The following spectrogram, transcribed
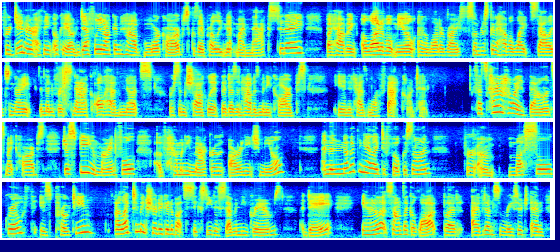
for dinner, I think, okay, I'm definitely not going to have more carbs because I probably met my max today by having a lot of oatmeal and a lot of rice. So I'm just going to have a light salad tonight. And then for snack, I'll have nuts or some chocolate that doesn't have as many carbs and it has more fat content. So that's kind of how I balance my carbs, just being mindful of how many macros are in each meal. And then another thing I like to focus on for um, muscle growth is protein. I like to make sure to get about 60 to 70 grams a day. And I know that sounds like a lot, but I've done some research, and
